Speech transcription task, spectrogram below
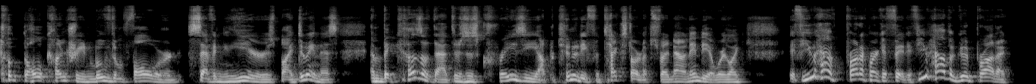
took the whole country and moved them forward seven years by doing this. And because of that, there's this crazy opportunity for tech startups right now in India where like, if you have product market fit, if you have a good product,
